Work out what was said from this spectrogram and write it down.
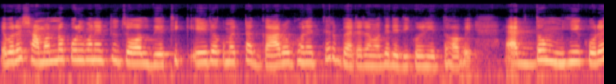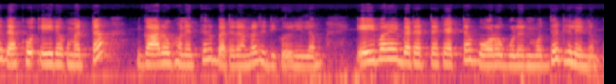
এবারে সামান্য পরিমাণে একটু জল দিয়ে ঠিক এই রকম একটা গাঢ় ঘনত্বের ব্যাটার আমাদের রেডি করে নিতে হবে। একদম মিহি করে দেখো এই রকম একটা গাঢ় ঘনত্বের ব্যাটার আমরা রেডি করে নিলাম। এইবার এই ব্যাটারটাকে একটা বড় বোলের মধ্যে ঢেলে নেব।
